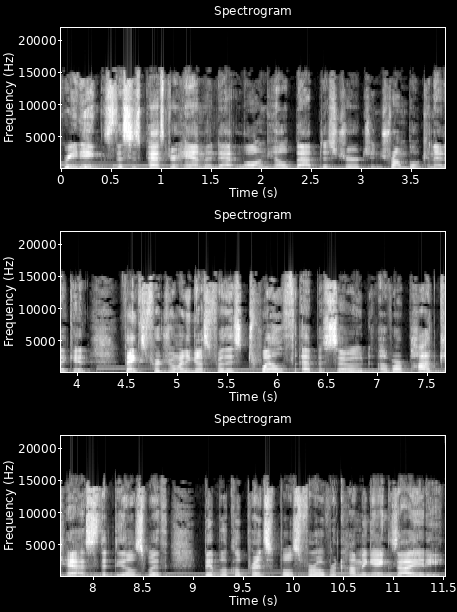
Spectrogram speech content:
Greetings. This is Pastor Hammond at Long Hill Baptist Church in Trumbull, Connecticut. Thanks for joining us for this 12th episode of our podcast that deals with biblical principles for overcoming anxiety.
